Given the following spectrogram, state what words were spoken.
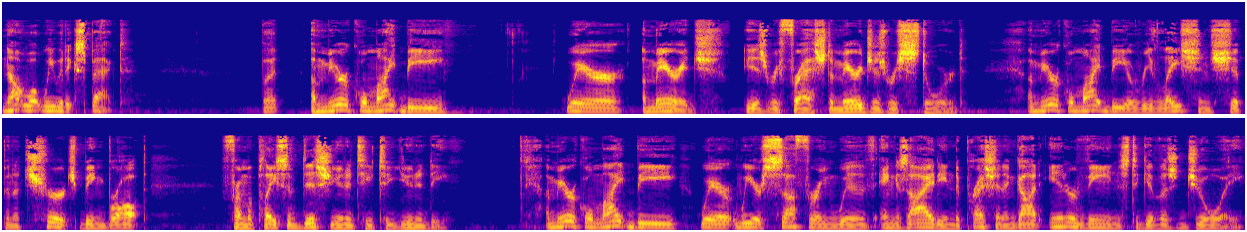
not what we would expect. But a miracle might be where a marriage is refreshed, a marriage is restored. A miracle might be a relationship in a church being brought from a place of disunity to unity. A miracle might be where we are suffering with anxiety and depression and God intervenes to give us joy.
